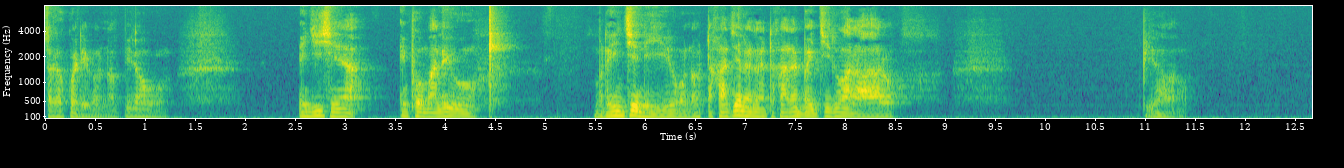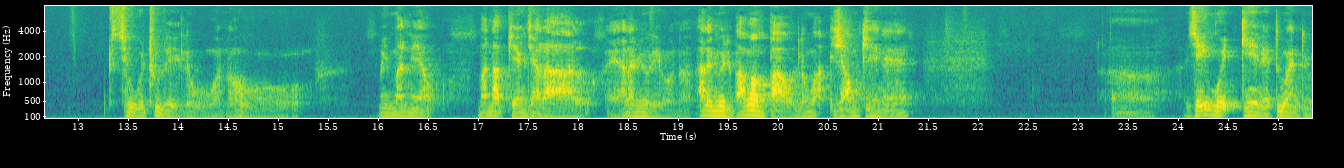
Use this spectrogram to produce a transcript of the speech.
စကားကွက်တွေပေါ့နော်ပြီးတော့အင်ကြီးရှင်ကအင်ဖိုမာလေးကိုမရင်းကျင်နေရောပေါ့နော်တခါကျင်လာတာတခါလည်းပိုက်ကြည့်သွားတာတော့ပြီးတော့ချိုးဝတ္ထုတွေလို့ပေါ့နော်မိမနှစ်ယောက် မာနပြန်ကြတာလို့အဲအဲ့လိုမျိုးတွေပေါ့နော်အဲ့လိုမျိုးတွေဘာမှမပါဘူးလုံးဝအယောင်ကင်းတယ်အာရိတ်ငွေကင်းတယ်သူ့အတူ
